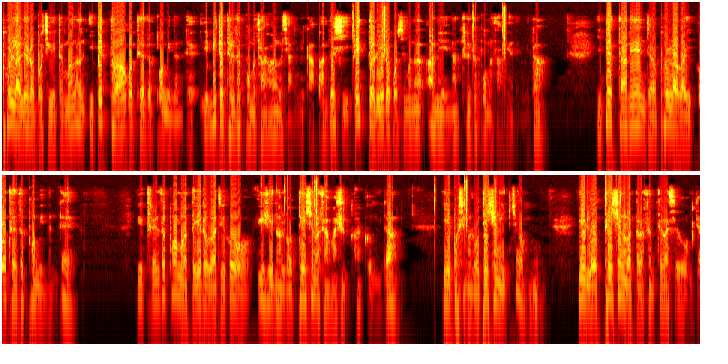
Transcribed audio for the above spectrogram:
폴라를 열어보시게 되면은 이펙터하고 트랜스폼이 있는데 이 밑에 트랜스폼을 사용하는 것이 아닙니다. 반드시 이펙터를 열어보시면은 안에 있는 트랜스폼을 사용해야 됩니다. 이펙터 안에 이제 폴라가 있고 트랜스폼이 있는데 이 트랜스포머 갖다 열어가지고 이는 로테이션을 사용하실 할 겁니다. 여기 보시면 로테이션이 있죠? 이 로테이션을 갖다가 선택하시고 이제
